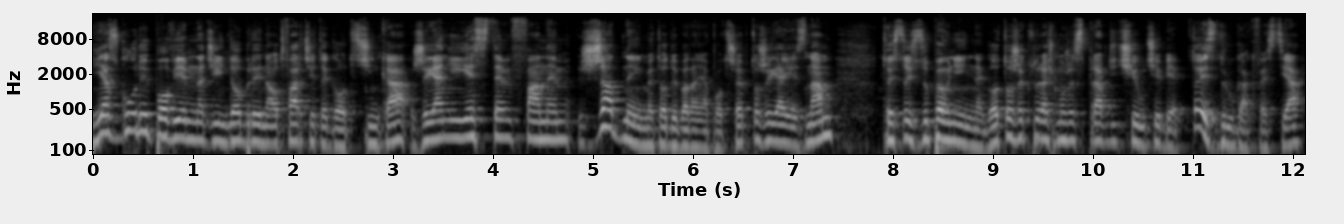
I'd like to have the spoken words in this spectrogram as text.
ja z góry powiem na dzień dobry, na otwarcie tego odcinka, że ja nie jestem fanem żadnej metody badania potrzeb. To, że ja je znam, to jest coś zupełnie innego. To, że któraś może sprawdzić się u Ciebie, to jest druga kwestia.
